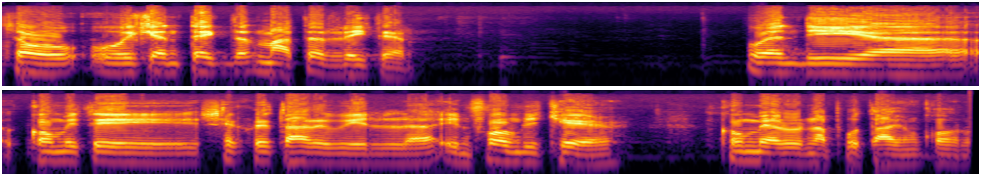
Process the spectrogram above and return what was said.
So we can take that matter later. When the uh, committee secretary will uh, inform the chair kung meron na po tayong quorum.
